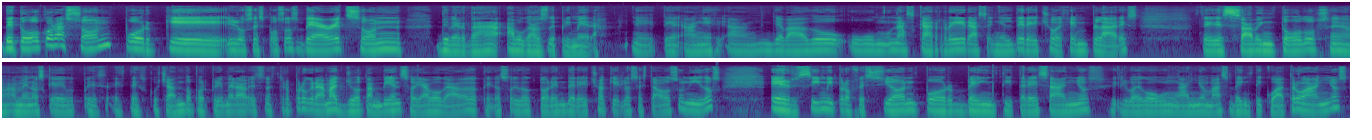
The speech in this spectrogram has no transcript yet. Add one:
de todo corazón porque los esposos Barrett son de verdad abogados de primera. Eh, han, llevado unas carreras en el derecho ejemplares ustedes saben todos, a menos que pues, esté escuchando por primera vez nuestro programa, yo también soy abogada, soy doctor en Derecho aquí en los Estados Unidos. Ejercí mi profesión por 23 años y luego un año más, 24 años,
